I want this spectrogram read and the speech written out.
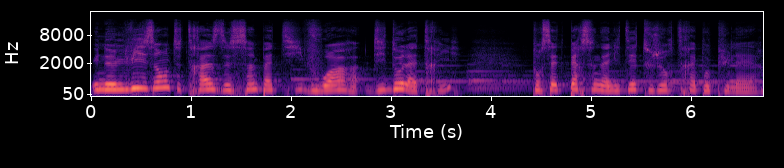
une luisante trace de sympathie, voire d'idolâtrie, pour cette personnalité toujours très populaire.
